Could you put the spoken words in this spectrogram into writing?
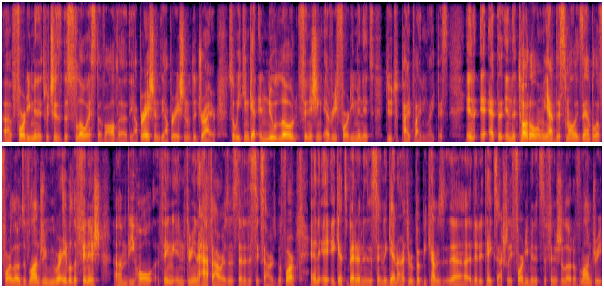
uh, 40 minutes, which is the slowest of all the, the operations, the operation of the dryer. So we can get a new load finishing every 40 minutes due to pipelining like this. In, at the, in the total, when we have this small example of four loads of laundry, we were able to finish um, the whole thing in three and a half hours instead of the six hours before. And it, it gets better than this. And again, our throughput becomes uh, that it takes actually 40 minutes to finish a load of laundry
